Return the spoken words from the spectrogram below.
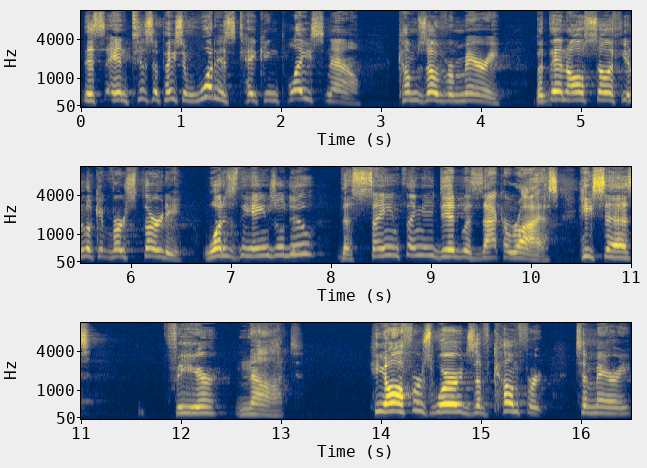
this anticipation. What is taking place now? comes over Mary. But then also, if you look at verse 30, what does the angel do? The same thing he did with Zacharias. He says, Fear not. He offers words of comfort to Mary.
